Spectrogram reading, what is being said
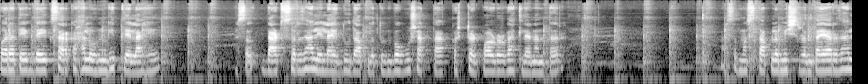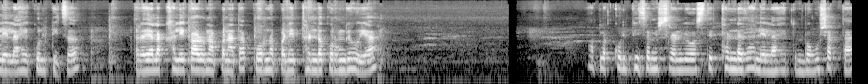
परत एकदा एकसारखं हलवून घेतलेलं आहे. असं दाटसर झालेलं आहे दूध आपलं. तुम्ही बघू शकता कस्टर्ड पावडर घातल्यानंतर. असं मस्त आपलं मिश्रण तयार झालेलं आहे कुल्फीचं. तर याला खाली काढून आपण आता पूर्णपणे थंड करून घेऊया. आपलं कुल्फीचं मिश्रण व्यवस्थित थंड झालेलं आहे. तुम्ही बघू शकता.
